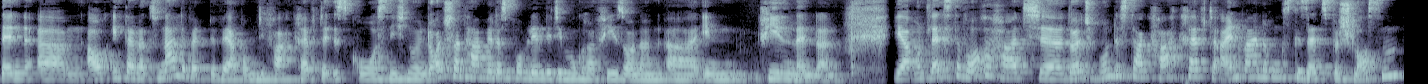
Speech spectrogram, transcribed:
Denn ähm, auch international internationale Wettbewerb um die Fachkräfte ist groß. Nicht nur in Deutschland haben wir das Problem der Demografie, sondern äh, in vielen Ländern. Ja, und letzte Woche hat äh, Deutsche Bundestag Fachkräfte-Einwanderungsgesetz beschlossen.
